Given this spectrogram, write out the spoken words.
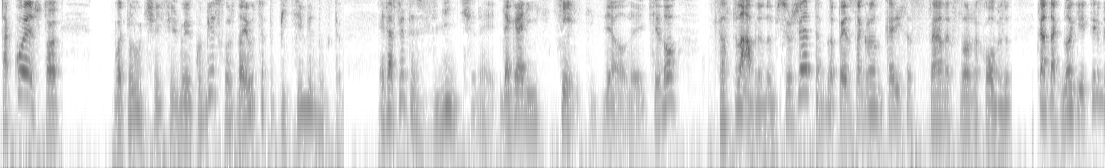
такое, что вот лучшие фильмы Якубиска узнаются по пяти минутам. Это абсолютно взвинченное, до грани истерики сделанное кино, с ослабленным сюжетом, но при этом с огромным количеством странных сложных образов. Как так, многие фильмы,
